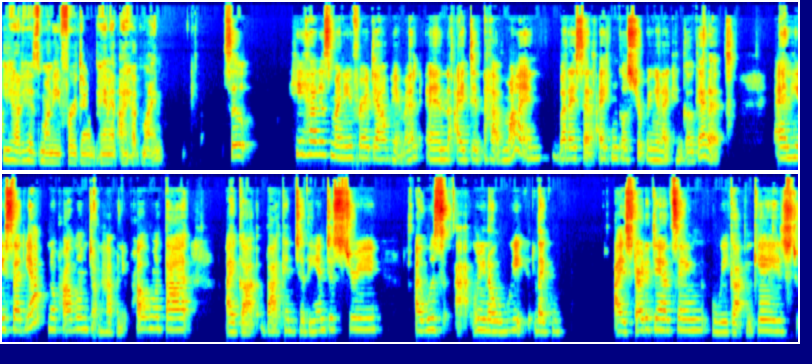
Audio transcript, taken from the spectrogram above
he had his money for a down payment. I had mine. So he had his money for a down payment and I didn't have mine, but I said, I can go stripping and I can go get it. And he said, Yeah, no problem. Don't have any problem with that. I got back into the industry. I was, uh, you know, we like, I started dancing. We got engaged.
